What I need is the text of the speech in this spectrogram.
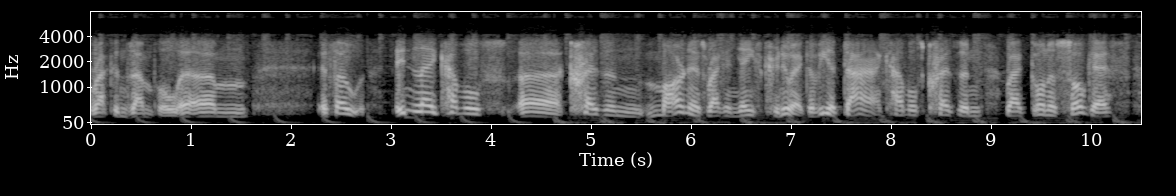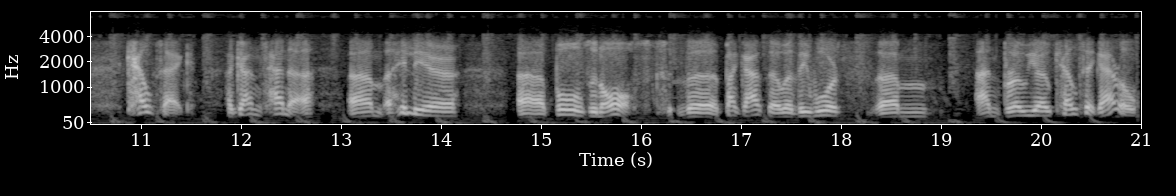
rack example um, so inlay cavos uh, cresen marnes rag and yaith Kernuek avia da cavos cresen rag gonasoges Celtic agans henna um, a hillier uh, balls and ost the bagazo the worth um, and broyo Celtic Errol.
